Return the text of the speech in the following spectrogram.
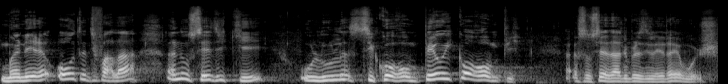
maneira outra de falar a não ser de que o Lula se corrompeu e corrompe a sociedade brasileira hoje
